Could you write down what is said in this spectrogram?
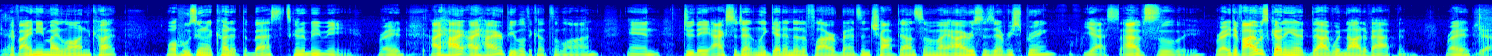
Yeah. if I need my lawn cut, well, who's gonna cut it the best? It's gonna be me, right? I hire I hire people to cut the lawn, and do they accidentally get into the flower beds and chop down some of my irises every spring? Yes, absolutely, right? If I was cutting it, that would not have happened, right? Yeah.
